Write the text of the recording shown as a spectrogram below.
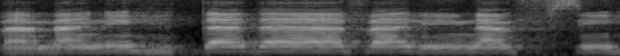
فمن اهتدى فلنفسه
